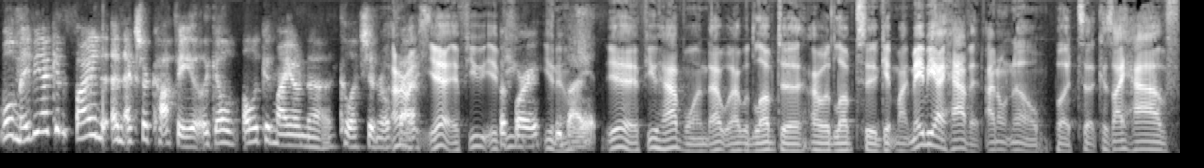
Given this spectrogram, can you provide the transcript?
Well maybe I can find an extra copy. Like I'll I'll look in my own uh, collection real All right, fast. yeah. If you if before you you know buy it. yeah, if you have one, that I would love to. I would love to get my. Maybe I have it. I don't know, but because I have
